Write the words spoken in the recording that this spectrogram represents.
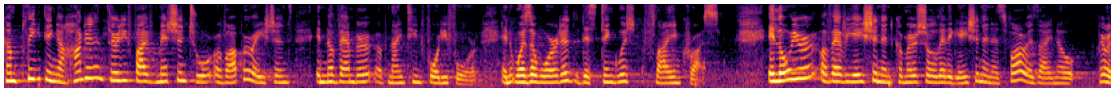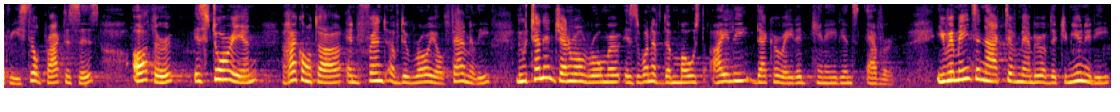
completing a 135 mission tour of operations in November of 1944, and was awarded the Distinguished Flying Cross. A lawyer of aviation and commercial litigation, and as far as I know, apparently he still practices, author, historian, raconteur, and friend of the royal family, Lieutenant General Rohmer is one of the most highly decorated Canadians ever. He remains an active member of the community,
